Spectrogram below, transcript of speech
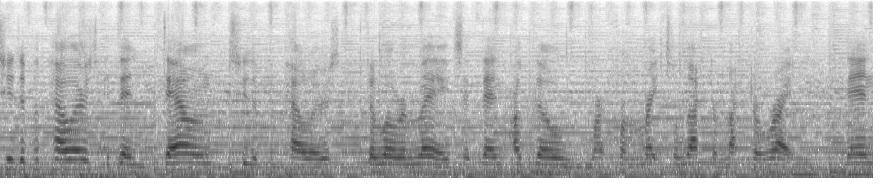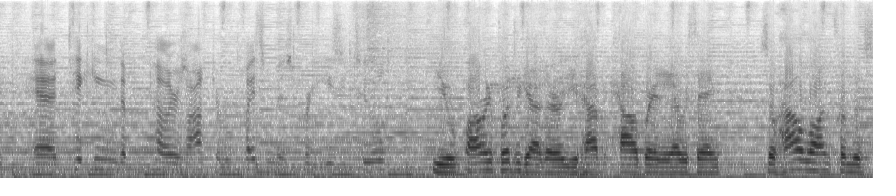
to the propellers, and then down to the propellers, the lower legs, and then I'll go from right to left or left to right. Then uh, taking the propellers off to replace them is pretty easy tool. You already put together, you have calibrated everything, so how long from this,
